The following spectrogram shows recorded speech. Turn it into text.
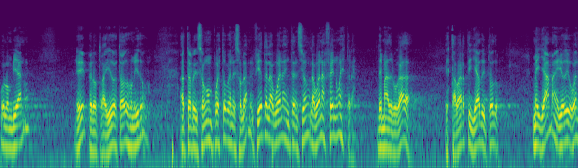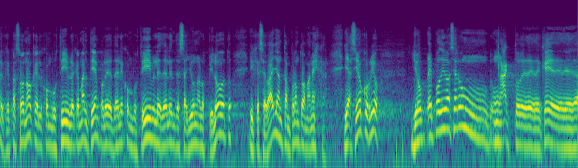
colombiano, pero traído de Estados Unidos, aterrizó en un puesto venezolano. Y fíjate la buena intención, la buena fe nuestra, de madrugada. Estaba artillado y todo. Me llaman y yo digo, bueno, ¿qué pasó? No, que el combustible, qué mal tiempo. Le combustible, denle desayuno a los pilotos y que se vayan tan pronto amanezca. Y así ocurrió. Yo he podido hacer un, acto de, que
